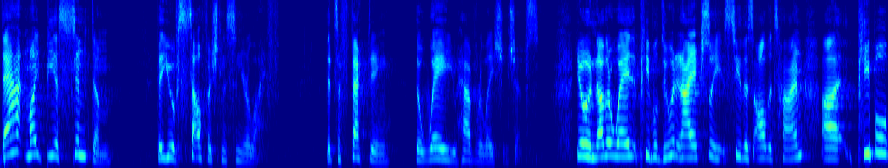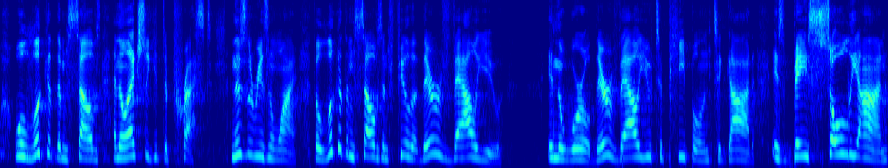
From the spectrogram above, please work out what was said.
That might be a symptom that you have selfishness in your life that's affecting the way you have relationships. You know, another way that people do it, and I actually see this all the time, uh, people will look at themselves and they'll actually get depressed. And this is the reason why. They'll look at themselves and feel that their value in the world, their value to people and to God is based solely on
